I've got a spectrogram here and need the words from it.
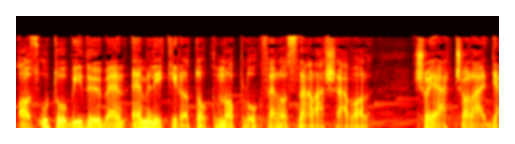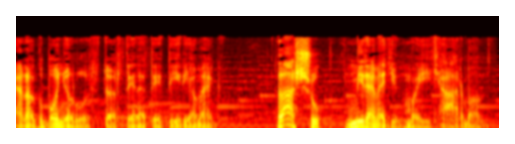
Az utóbbi időben emlékiratok, naplók felhasználásával saját családjának bonyolult történetét írja meg. Lássuk, mire megyünk ma így hárman.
